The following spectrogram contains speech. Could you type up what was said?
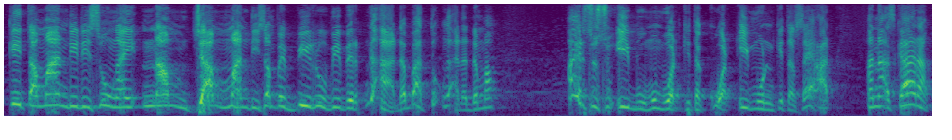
kita mandi di sungai enam jam mandi sampai biru bibir. Nggak ada batuk, nggak ada demam. Air susu ibu membuat kita kuat, imun kita sehat. Anak sekarang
